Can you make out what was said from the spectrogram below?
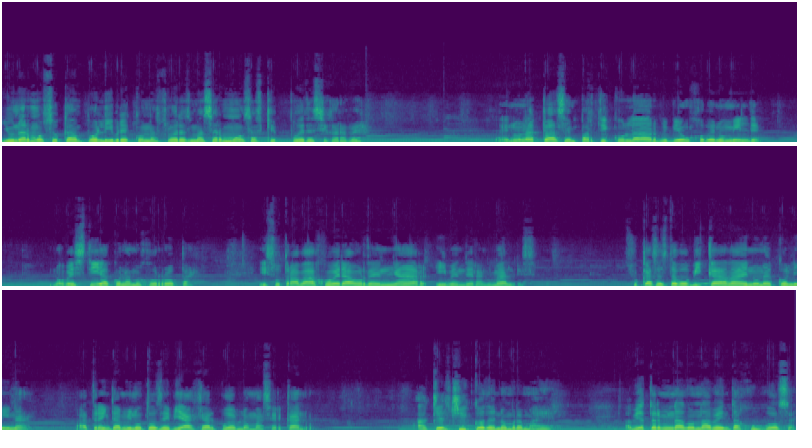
y un hermoso campo libre con las flores más hermosas que puedes llegar a ver. En una casa en particular vivía un joven humilde. No vestía con la mejor ropa, y su trabajo era ordeñar y vender animales. Su casa estaba ubicada en una colina, a 30 minutos de viaje al pueblo más cercano. Aquel chico de nombre Mael había terminado una venta jugosa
